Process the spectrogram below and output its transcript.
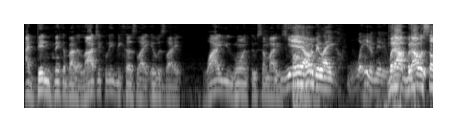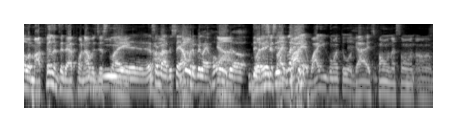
I didn't think about it logically because like it was like, why are you going through somebody's? Yeah, phone? I would have been like, wait a minute. But I but I was so in my feelings at that point. I was just like, Yeah, that's what I'm about to say. I would've been like, hold nah. up, But it's just like, detective. why why are you going through a guy's phone that's on um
